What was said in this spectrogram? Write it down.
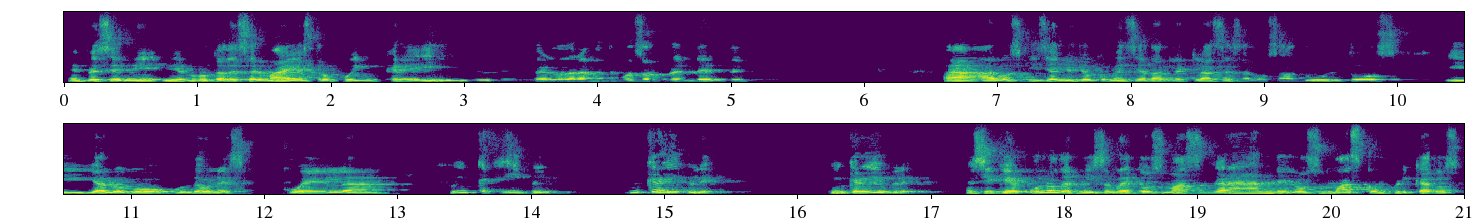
Empecé mi, mi ruta de ser maestro, fue increíble, verdaderamente fue sorprendente. A, a, los 15 años yo comencé a darle clases a los adultos y ya luego fundé una escuela escuela. Fue increíble, increíble, increíble. Así que uno de mis retos más grandes, los más complicados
